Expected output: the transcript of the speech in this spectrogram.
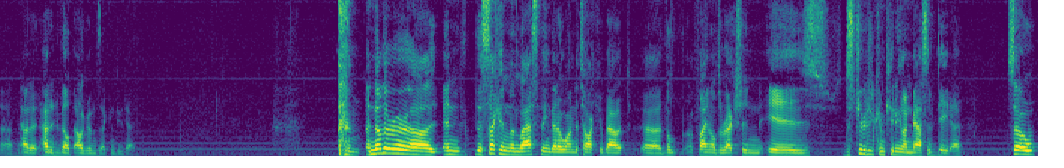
um, how, to, how to develop algorithms that can do that. Another, uh, and the second and last thing that I wanted to talk about, uh, the final direction, is distributed computing on massive data. So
